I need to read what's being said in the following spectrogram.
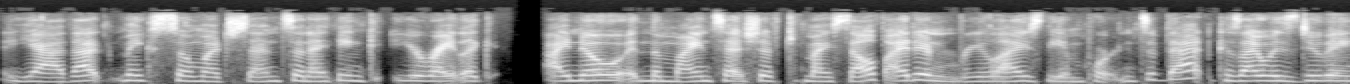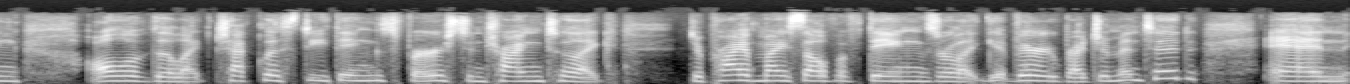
Yeah, that makes so much sense. And I think you're right. Like I know in the mindset shift myself, I didn't realize the importance of that because I was doing all of the like checklisty things first and trying to like deprive myself of things or like get very regimented. And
